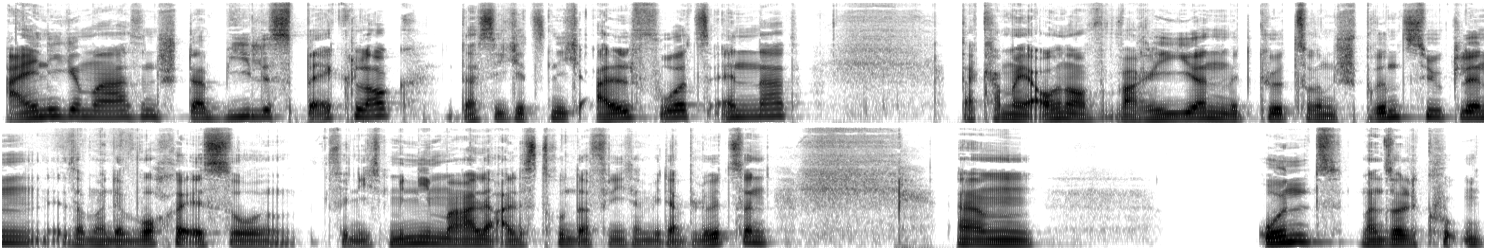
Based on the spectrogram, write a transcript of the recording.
einigermaßen stabiles Backlog, dass sich jetzt nicht allfurz ändert. Da kann man ja auch noch variieren mit kürzeren Sprintzyklen. Sag mal, eine Woche ist so, finde ich, minimale. Alles drunter finde ich dann wieder Blödsinn. Ähm, und man sollte gucken,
